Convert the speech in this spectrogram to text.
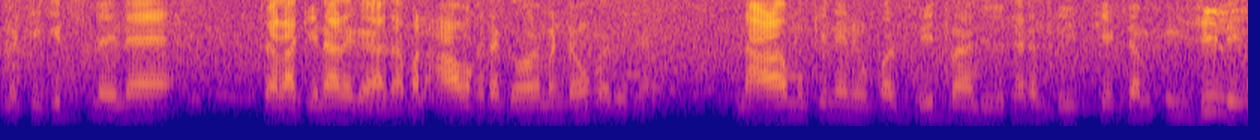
અમે ટિકિટ્સ લઈને પહેલાં કિનારે ગયા હતા. પણ આ વખતે ગવર્મેન્ટે શું કર્યું છે? નાળા મૂકીને એની ઉપર બ્રિજ બનાવી દીધું છે અને બ્રિજથી એકદમ ઇઝીલી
